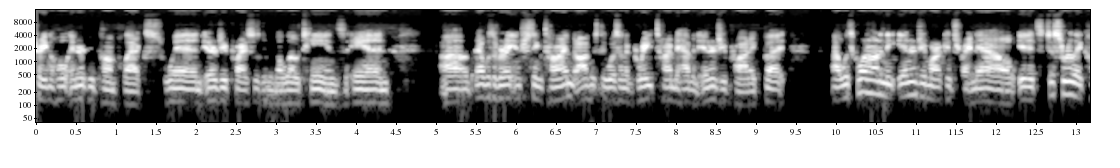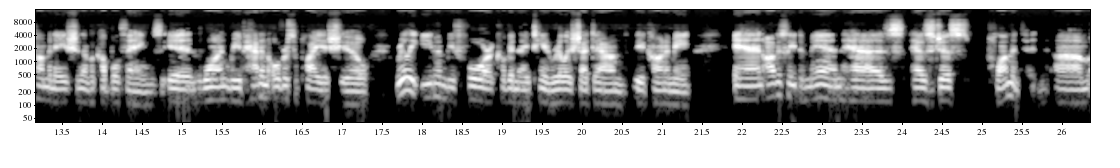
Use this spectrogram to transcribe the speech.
trading a whole energy complex when energy prices were in the low teens. And uh, that was a very interesting time. It obviously wasn't a great time to have an energy product, but uh, what's going on in the energy markets right now, it's just really a combination of a couple things. Is one, we've had an oversupply issue really even before COVID 19 really shut down the economy. And obviously, demand has has just plummeted. Um,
